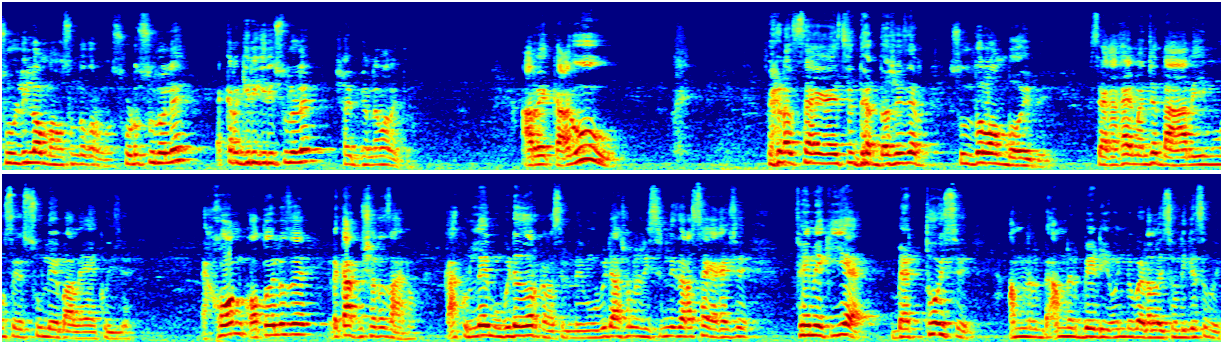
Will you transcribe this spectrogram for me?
চুলটি লম্বা পছন্দ করব ছোট চুল হলে একটা গিরি গিরি চুল হলে, সাহেব ঘণ্টা বানাইতো। আরে কাগু এটা ছেঁকা খাইছে, দেড় দশ হাজার, চুল তো লম্বা হইবে। ছেঁকা খাই মানছে দাঁড়ি, মোছে, চুলে বালে, এক হয়ে যায় এখন কত হইল যে, এটা কাকুর সাথে যায় না। কাকুরলে এই মুভিটা দরকার না। এই মুভিটা আসলে রিসেন্টলি যারা ছেঁকা খাইছে ফেমে কি ব্যর্থ হয়েছে আপনার আপনার বেডি অন্য বেড়া লই চলে গেছে বই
